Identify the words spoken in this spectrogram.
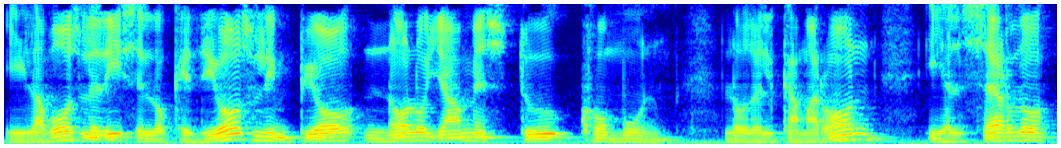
Y la voz le dice, lo que Dios limpió, no lo llames tú común. Lo del camarón y el cerdo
